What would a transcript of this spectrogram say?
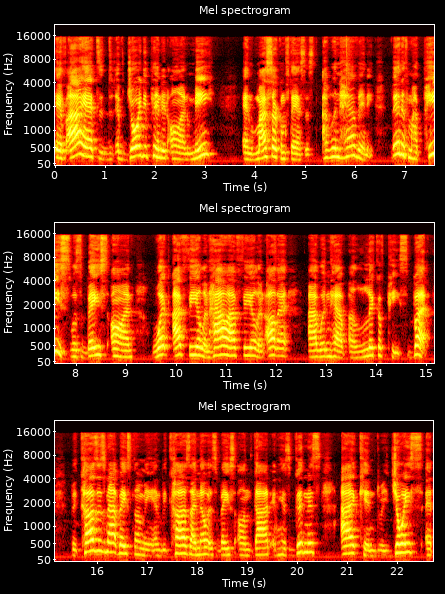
if I had to, if joy depended on me and my circumstances, I wouldn't have any. Then, if my peace was based on what I feel and how I feel and all that, I wouldn't have a lick of peace. But because it's not based on me and because I know it's based on God and His goodness, I can rejoice and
